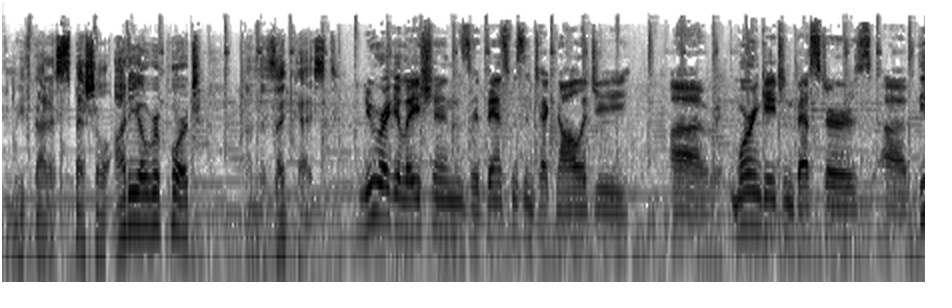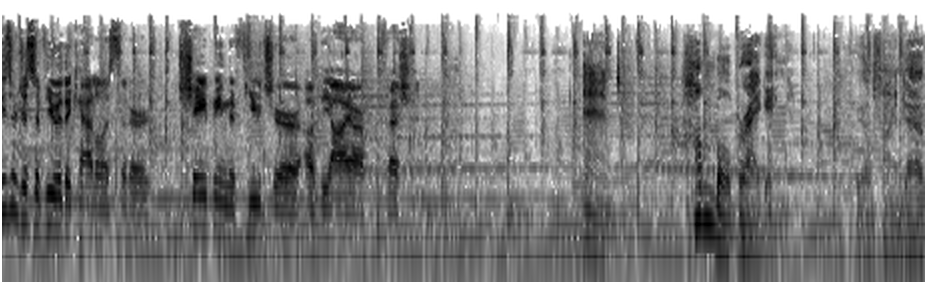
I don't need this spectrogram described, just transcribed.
and we've got a special audio report on the zeitgeist. New regulations, advancements in technology, uh, more engaged investors. Uh, these are just a few of the catalysts that are shaping the future of the IR profession. And humble bragging. We'll find out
